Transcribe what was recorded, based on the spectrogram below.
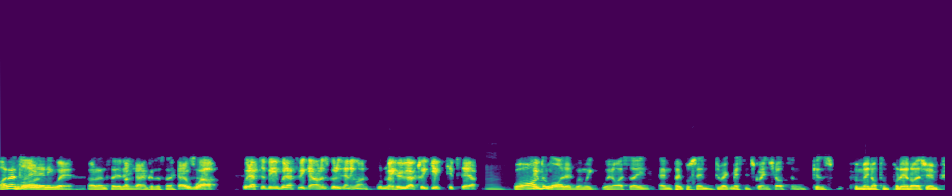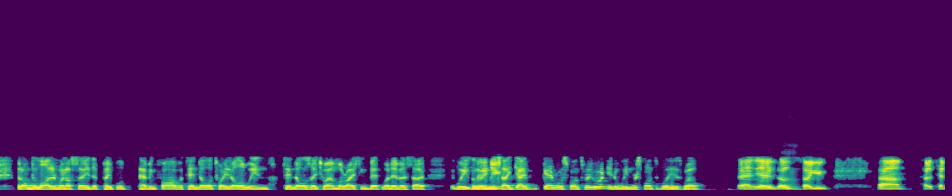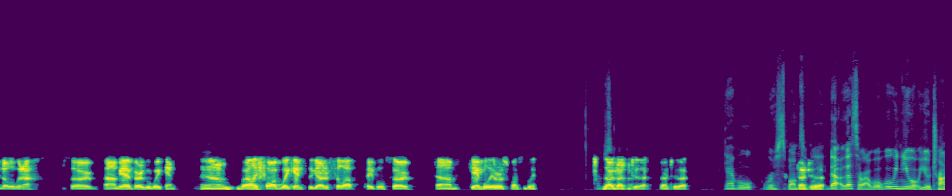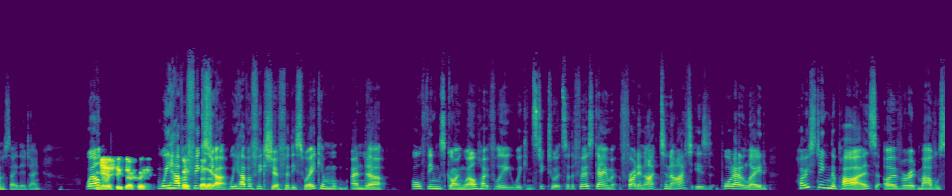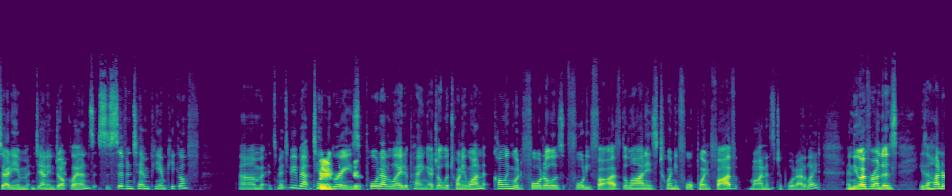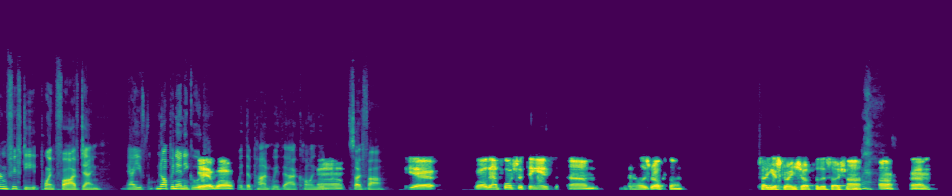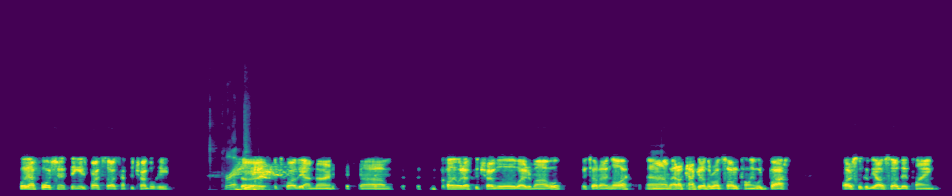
I don't see it anywhere. I don't see it Okay. anywhere. I've got to say. Okay, well, we'd have to be we'd have to be going as good as anyone, wouldn't we? Who actually give tips out? Mm. Well, I'm People- delighted when we when I see and people send direct message screenshots and because for me not to put out, I assume. But I'm delighted when I see that people are having five or ten dollar, twenty dollar wins, ten dollars each way on my racing bet, whatever. So we So when we you- say ga- gamble responsibly, we want you to win responsibly as well. And yeah, oh, Hmm. so you um, had a ten dollar winner. So um, yeah, very good weekend. Um, only five weekends to go to fill up, people. So um, gamble irresponsibly. No, don't do that. Don't do that. Gamble responsibly. that. that's all right. Well, we knew what you were trying to say there, Dane. Well, yes, exactly. We have a better. fixture. We have a fixture for this week, and and uh, all things going well. Hopefully, we can stick to it. So the first game Friday night tonight is Port Adelaide hosting the Pies over at Marvel Stadium down in Docklands. It's a seven ten p.m. kickoff. Um, it's meant to be about ten degrees. Port Adelaide are paying $1.21. Collingwood four dollars forty five. The line is twenty four point five minus to Port Adelaide, and the over unders is one hundred and fifty point five. Dane. Now you've not been any good Yeah, well, with the punt with uh, Collingwood Um, so far. yeah. Well, the unfortunate thing is, um, what the hell is Ralph doing? Take a screenshot for the social. Oh, oh, um, well, the unfortunate thing is both sides have to travel here, Correct. so it's quite the unknown. Um, Collingwood have to travel all the way to Marvel, which I don't like, um, and I can't get on the right side of Collingwood. But I just look at the other side they're playing,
